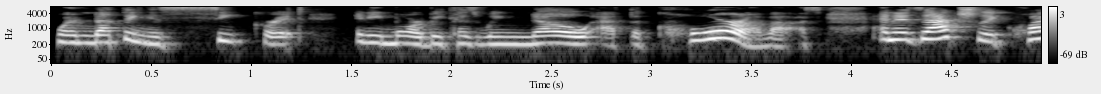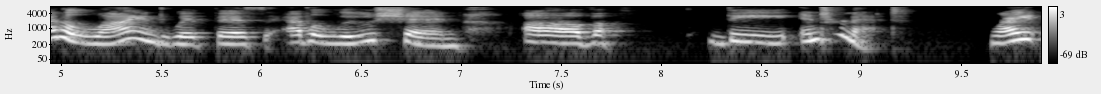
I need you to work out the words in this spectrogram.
where nothing is secret anymore because we know at the core of us. And it's actually quite aligned with this evolution of the internet, right?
